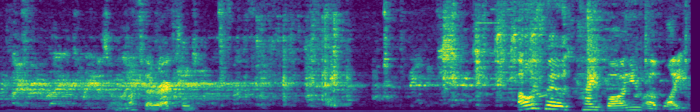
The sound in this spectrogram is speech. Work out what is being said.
Oh, much better, actually. Always play with high volume of light.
